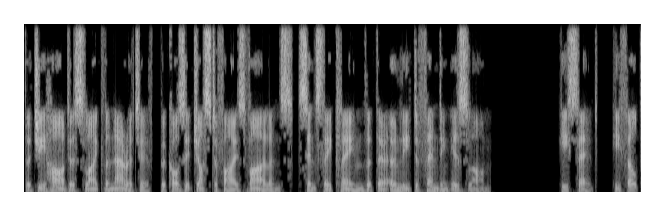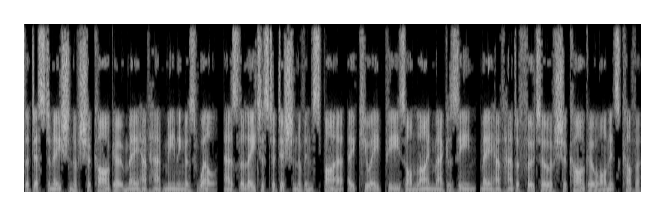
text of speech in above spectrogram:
The jihadists like the narrative, because it justifies violence, since they claim that they're only defending Islam." He said. He felt the destination of Chicago may have had meaning as well, as the latest edition of Inspire AQAP's online magazine may have had a photo of Chicago on its cover.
